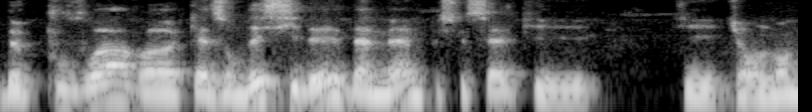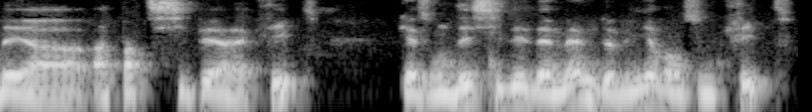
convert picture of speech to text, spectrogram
de pouvoir euh, qu'elles ont décidé d'elles-mêmes, puisque c'est elles qui, qui, ont demandé à, à, participer à la crypte, qu'elles ont décidé d'elles-mêmes de venir dans une crypte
